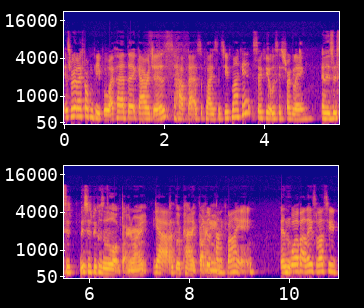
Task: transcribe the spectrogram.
it's real life problem, people. I've heard that garages have better supplies than supermarkets. So if you're also struggling, and is this is this is because of the lockdown, right? yeah, People are panic buying. people are panic buying. And What about those of us who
